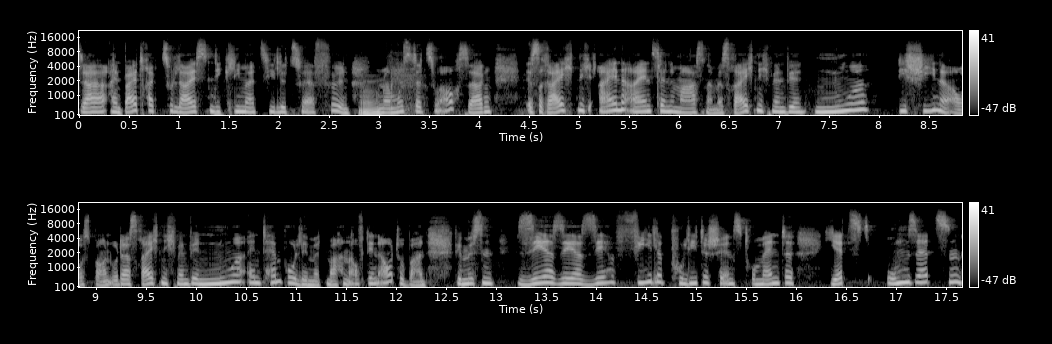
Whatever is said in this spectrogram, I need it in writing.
da einen Beitrag zu leisten, die Klimaziele zu erfüllen. Mhm. Und man muss dazu auch sagen, es reicht nicht eine einzelne Maßnahme. Es reicht nicht, wenn wir nur die Schiene ausbauen. Oder es reicht nicht, wenn wir nur ein Tempolimit machen auf den Autobahnen. Wir müssen sehr, sehr, sehr viele politische Instrumente jetzt umsetzen,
